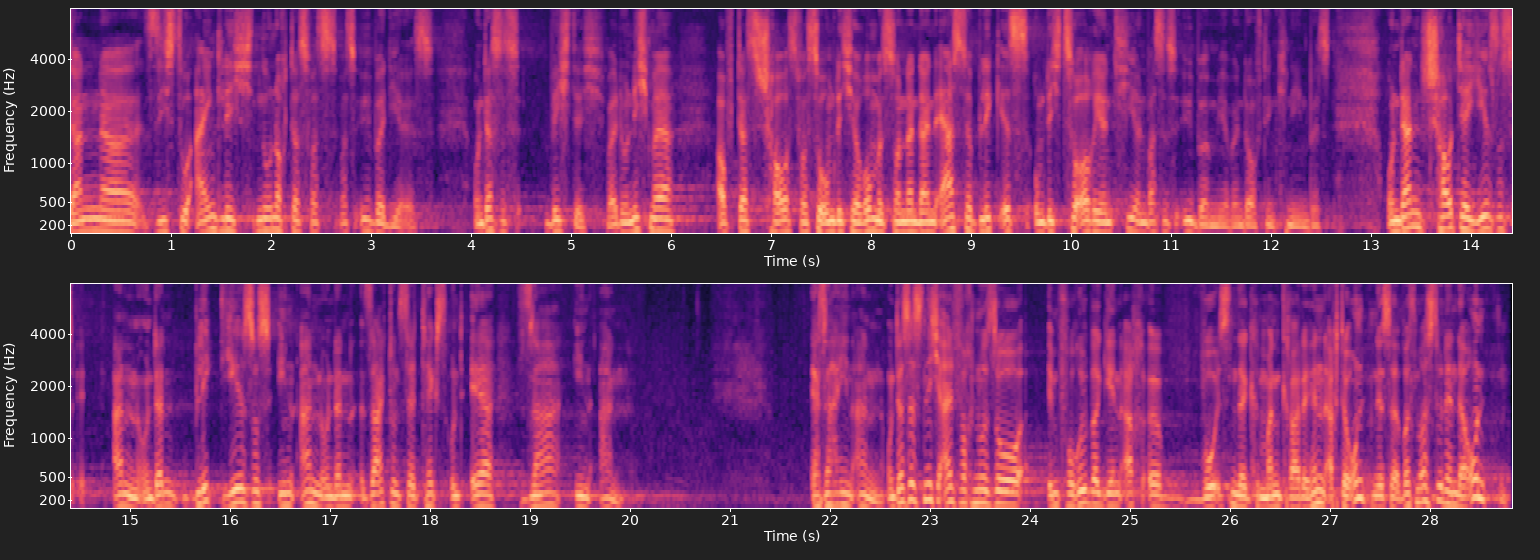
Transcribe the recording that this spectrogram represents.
dann äh, siehst du eigentlich nur noch das, was, was über dir ist. Und das ist wichtig, weil du nicht mehr auf das schaust, was so um dich herum ist, sondern dein erster Blick ist, um dich zu orientieren, was ist über mir, wenn du auf den Knien bist. Und dann schaut der Jesus an und dann blickt Jesus ihn an und dann sagt uns der Text, und er sah ihn an. Er sah ihn an. Und das ist nicht einfach nur so im Vorübergehen, ach, äh, wo ist denn der Mann gerade hin? Ach, da unten ist er. Was machst du denn da unten?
